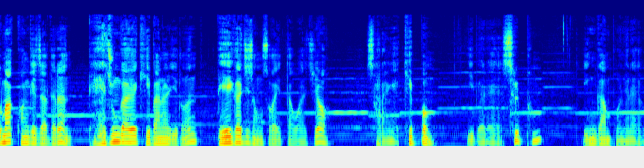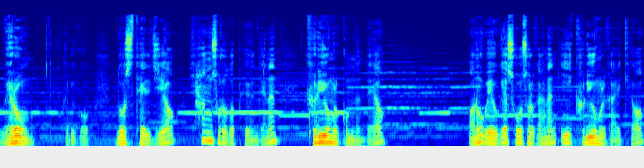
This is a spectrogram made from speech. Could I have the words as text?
음악 관계자들은 대중가요의 기반을 이루는 네 가지 정서가 있다고 하죠. 사랑의 기쁨, 이별의 슬픔, 인간 본연의 외로움, 그리고 노스텔지어 향수로도 표현되는 그리움을 꼽는데요. 어느 외국의 소설가는 이 그리움을 가리켜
